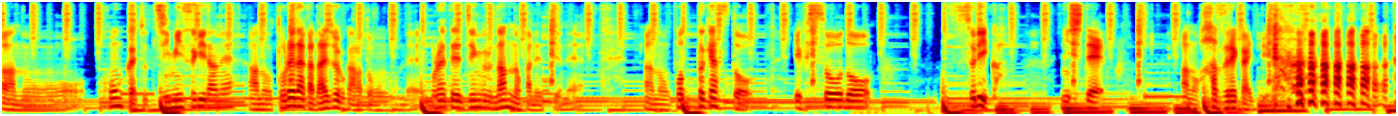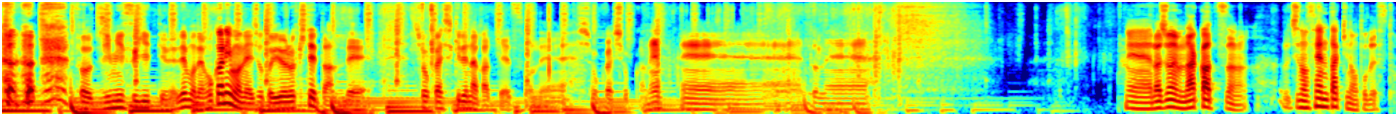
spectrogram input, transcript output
あのー今回ちょっと地味すぎだね。あの取れ高大丈夫かなと思うもんでこれでジングルなんのかねっていうね。あのポッドキャストエピソード3か。にしてあの外れ会っていう。そう地味すぎっていうね。でもね他にもねちょっといろいろ来てたんで紹介しきれなかったやつをね紹介しようかね。えー、っとね。えーラジオネーム中津ん。うちの洗濯機の音ですと。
